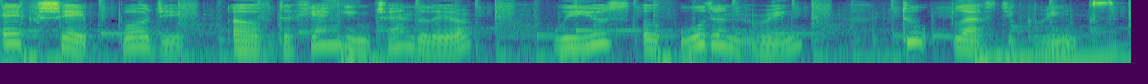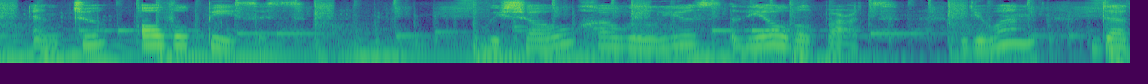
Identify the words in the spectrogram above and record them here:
egg-shaped body of the hanging chandelier, we use a wooden ring, two plastic rings and two oval pieces. We show how we'll use the oval parts. The one that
